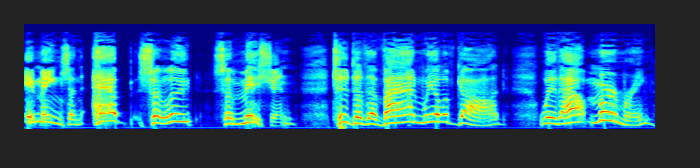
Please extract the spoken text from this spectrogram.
It means an absolute submission to the divine will of God without murmuring,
